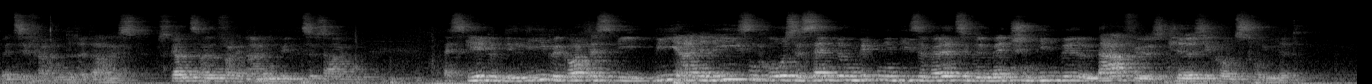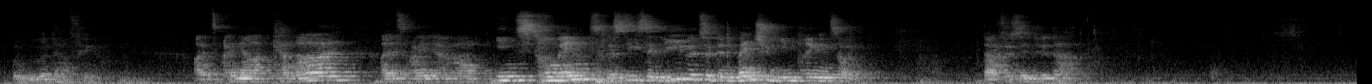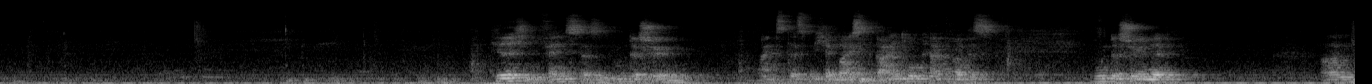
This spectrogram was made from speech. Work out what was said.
wenn sie für andere da ist. Es ist ganz einfach in einem Bild zu sagen. Es geht um die Liebe Gottes, die wie eine riesengroße Sendung mitten in diese Welt zu den Menschen hin will und dafür ist Kirche konstruiert. Und nur dafür als eine Art Kanal, als eine Art Instrument, das diese Liebe zu den Menschen hinbringen soll. Dafür sind wir da. Kirchenfenster sind wunderschön. Eins, das mich am meisten beeindruckt hat, war das wunderschöne ähm,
